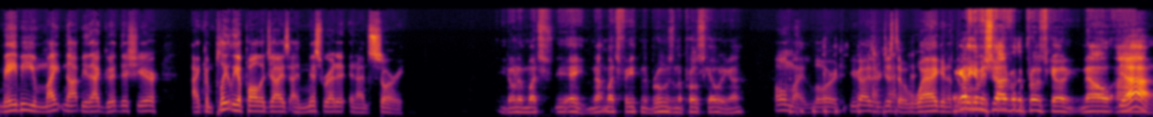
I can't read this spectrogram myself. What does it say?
maybe you might not be that good this year. I completely apologize. I misread it, and I'm sorry. You don't have much. Hey, not much faith in the Bruins and the pro scouting, huh? Oh my lord, you guys are just a wagon. At I got to give a shot for the pro scouting. No, uh, Yeah,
